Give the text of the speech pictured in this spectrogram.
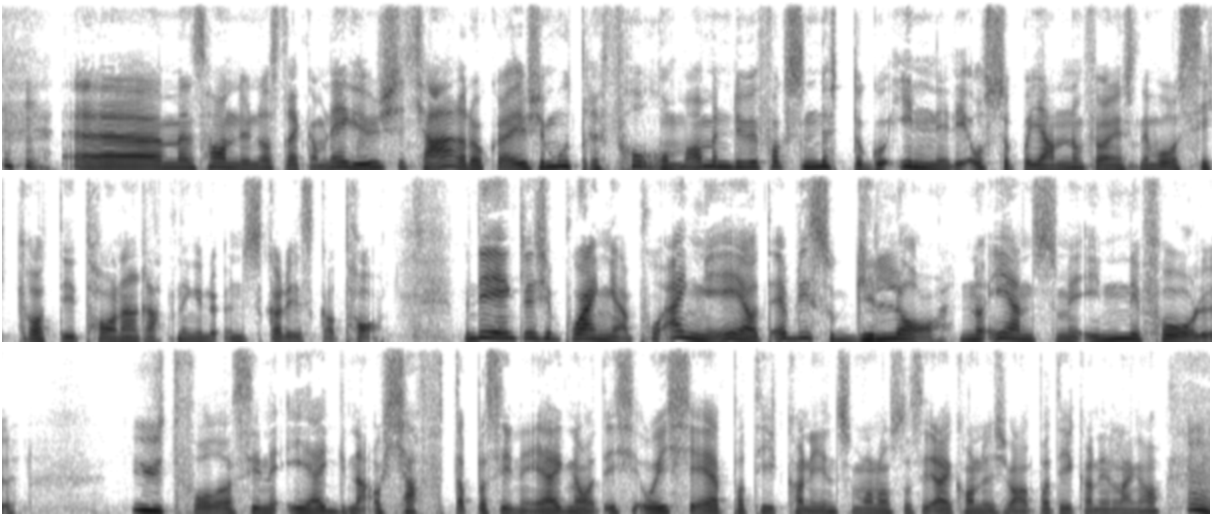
eh, mens han understreker men jeg er jo ikke kjære, dere jeg er jo ikke mot reformer, men du er faktisk nødt til å gå inn i de også på gjennomføringsnivå og sikre at de tar den retningen du ønsker de skal ta. Men det er egentlig ikke poenget. Poenget er at jeg blir så glad når en som er inni i folden, utfordrer sine egne og kjefter på sine egne, og, ikke, og ikke er partikanin, som han også sier. Jeg kan ikke være partikanin lenger. Mm.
